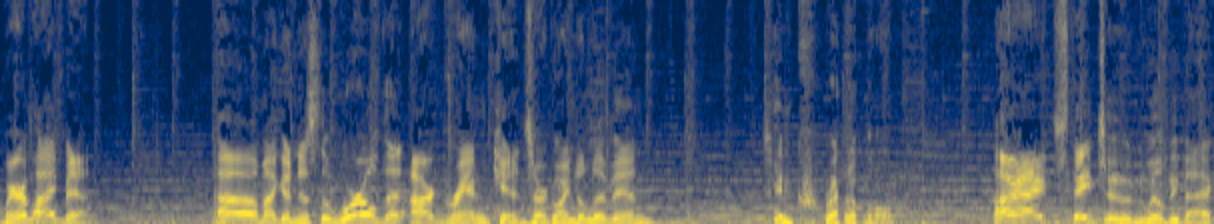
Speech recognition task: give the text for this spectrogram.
Where have I been? Oh my goodness, the world that our grandkids are going to live in. Incredible. All right, stay tuned. We'll be back.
